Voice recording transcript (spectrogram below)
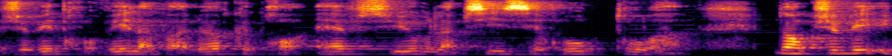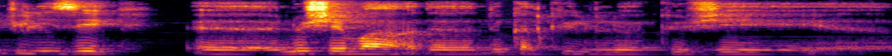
je vais trouver la valeur que prend f sur l'abscisse 0, 3. Donc, je vais utiliser euh, le schéma de, calcul que j'ai euh,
